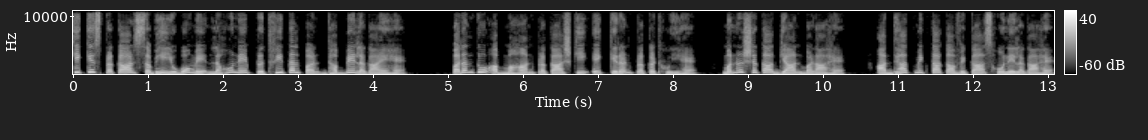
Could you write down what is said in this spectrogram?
कि किस प्रकार सभी युगों में लहू ने पृथ्वी तल पर धब्बे लगाए हैं, परंतु अब महान प्रकाश की एक किरण प्रकट हुई है, मनुष्य का ज्ञान बढ़ा है, आध्यात्मिकता का विकास होने लगा है।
